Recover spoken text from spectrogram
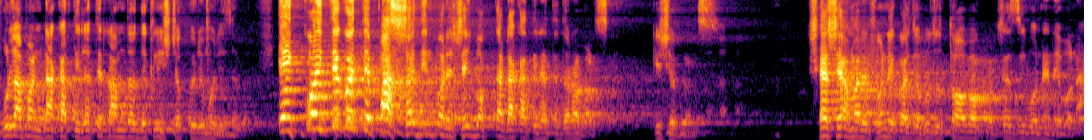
পোলাপান ডাকাতি রাতে রামদাও দেখলে স্টক করে মরে যাবে। এই কইতে কইতে পাঁচ, ছয় দিন পরে সেই বক্তা ডাকাতি রাতে ধরা পড়ছে কিশোরগঞ্জ শেষে আমার ফোনে কয় যে, হুজুর তো অবাক করছে জীবনে নেব না।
